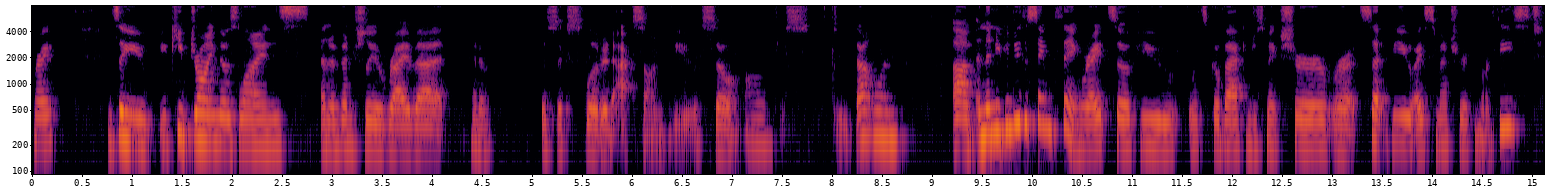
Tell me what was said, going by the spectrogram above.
right? And so you, you keep drawing those lines and eventually arrive at kind of this exploded axon view. So I'll just delete that one. Um, and then you can do the same thing, right? So if you, let's go back and just make sure we're at set view isometric northeast.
